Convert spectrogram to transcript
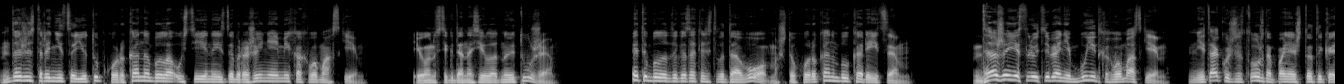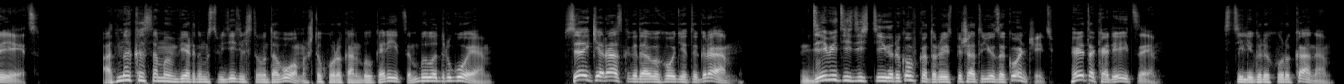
Даже страница YouTube Хуракана была усеяна изображениями Хахвамаски, и он всегда носил одну и ту же. Это было доказательство того, что Хуракан был корейцем. Даже если у тебя не будет Хахвамаски, не так уж и сложно понять, что ты кореец. Однако самым верным свидетельством того, что Хуракан был корейцем, было другое. Всякий раз, когда выходит игра, 9 из 10 игроков, которые спешат ее закончить, это корейцы. Стиль игры Хуракана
